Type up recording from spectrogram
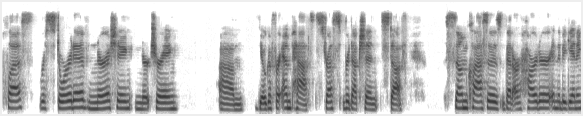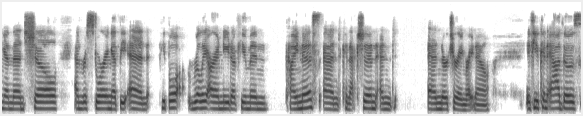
plus restorative, nourishing, nurturing, um, yoga for empaths, stress reduction stuff. Some classes that are harder in the beginning and then chill and restoring at the end. People really are in need of human kindness and connection and and nurturing right now. If you can add those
